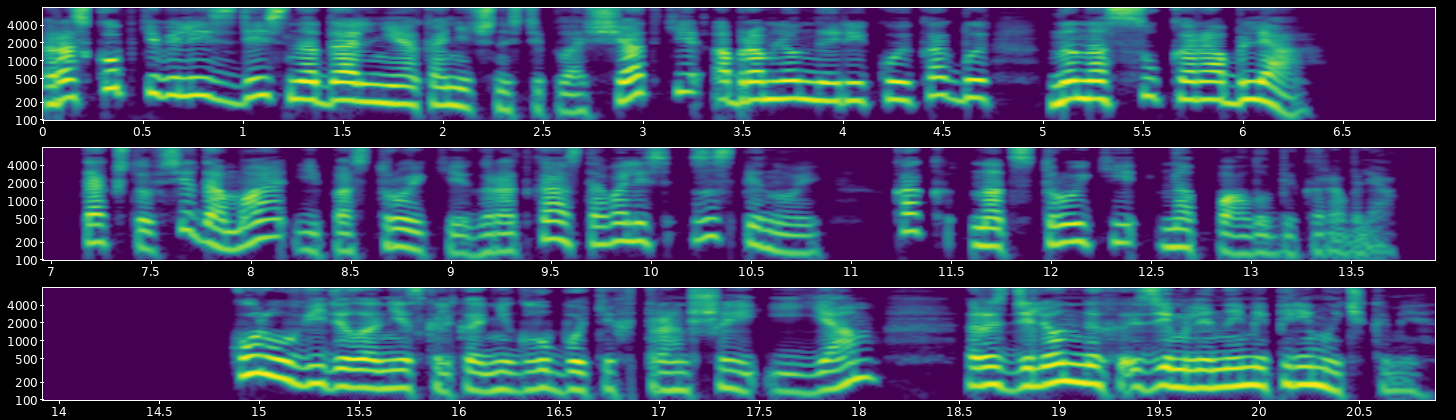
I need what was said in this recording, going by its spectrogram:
Раскопки велись здесь на дальней оконечности площадки, обрамленной рекой, как бы на носу корабля, так что все дома и постройки городка оставались за спиной, как надстройки на палубе корабля. Кора увидела несколько неглубоких траншей и ям, разделенных земляными перемычками.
